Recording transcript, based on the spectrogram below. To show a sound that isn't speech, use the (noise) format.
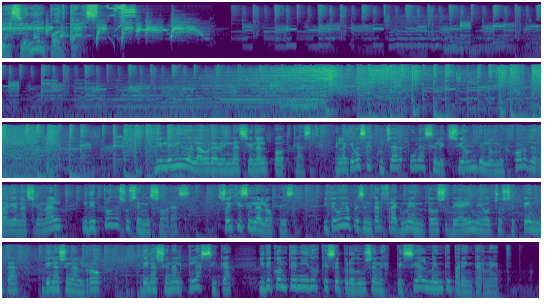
Nacional Podcast. Bienvenido a la hora de Nacional Podcast, en la que vas a escuchar una selección de lo mejor de Radio Nacional y de todas sus emisoras. Soy Gisela López y te voy a presentar fragmentos de AM870, de Nacional Rock, de Nacional Clásica y de contenidos que se producen especialmente para Internet.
